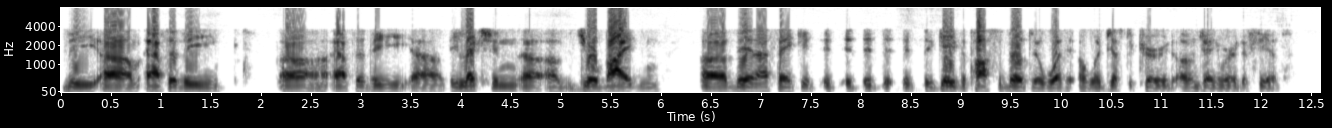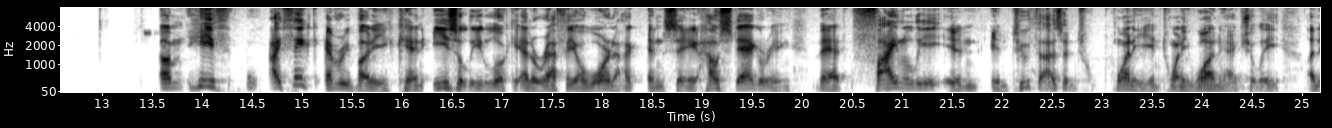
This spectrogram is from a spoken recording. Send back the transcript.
the um, after the uh, after the uh, election uh, of Joe Biden, uh, then I think it it, it, it, it, gave the possibility of what of what just occurred on January the fifth. Um, Heath, I think everybody can easily look at a Raphael Warnock and say how staggering that finally in in 2012 20 and 21 actually, an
